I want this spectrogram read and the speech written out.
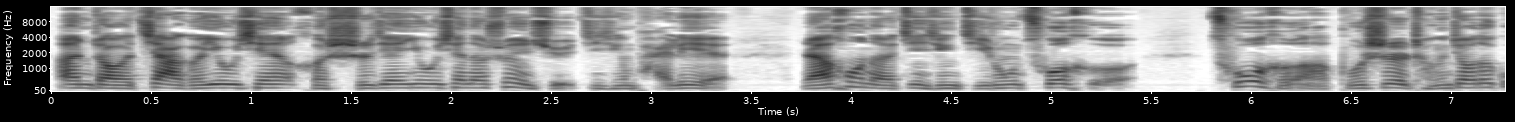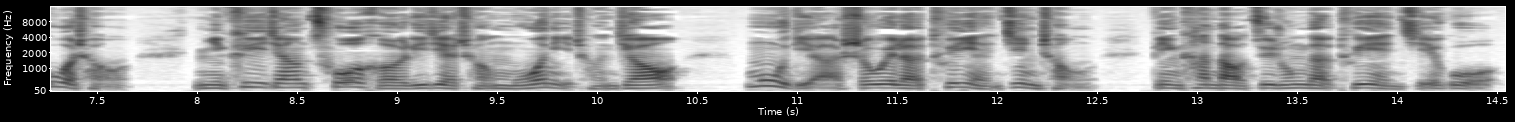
按照价格优先和时间优先的顺序进行排列，然后呢进行集中撮合。撮合啊不是成交的过程，你可以将撮合理解成模拟成交，目的啊是为了推演进程，并看到最终的推演结果。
